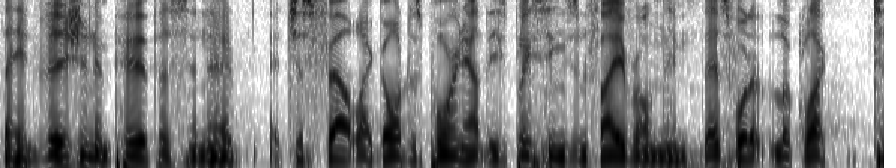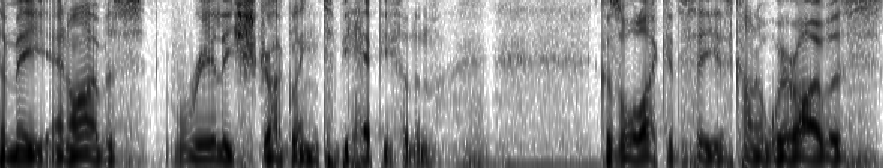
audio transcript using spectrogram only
They had vision and purpose, and it just felt like God was pouring out these blessings and favor on them. That's what it looked like to me, and I was really struggling to be happy for them because all I could see is kind of where I was,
